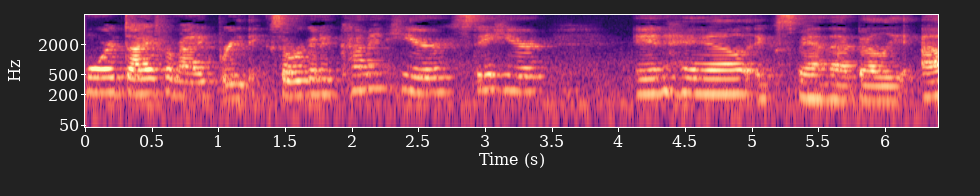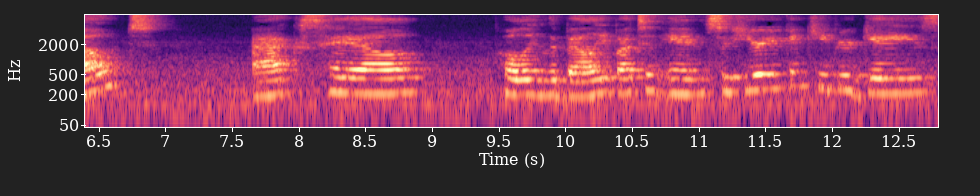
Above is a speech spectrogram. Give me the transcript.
more diaphragmatic breathing. So we're gonna come in here, stay here, Inhale, expand that belly out. Exhale, pulling the belly button in. So here you can keep your gaze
